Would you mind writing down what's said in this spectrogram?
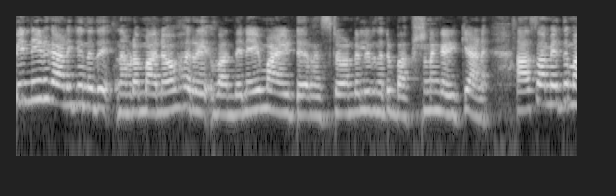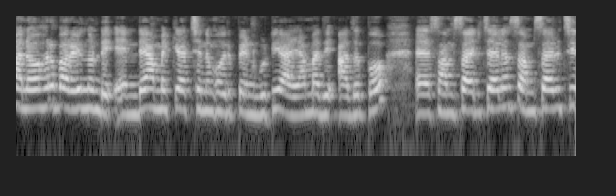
പിന്നീട് കാണിക്കുന്നത് നമ്മുടെ മനോഹർ വന്ദനയുമായിട്ട് റെസ്റ്റോറന്റിൽ ഇരുന്നിട്ട് ഭക്ഷണം കഴിക്കുകയാണ് ആ സമയത്ത് മനോഹർ പറയുന്നുണ്ട് എന്റെ അമ്മയ്ക്കും അച്ഛനും ഒരു പെൺകുട്ടി ആയാൽ മതി. അതിപ്പോൾ സംസാരിച്ചാലും സംസാരിച്ചില്ലെങ്കിലും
